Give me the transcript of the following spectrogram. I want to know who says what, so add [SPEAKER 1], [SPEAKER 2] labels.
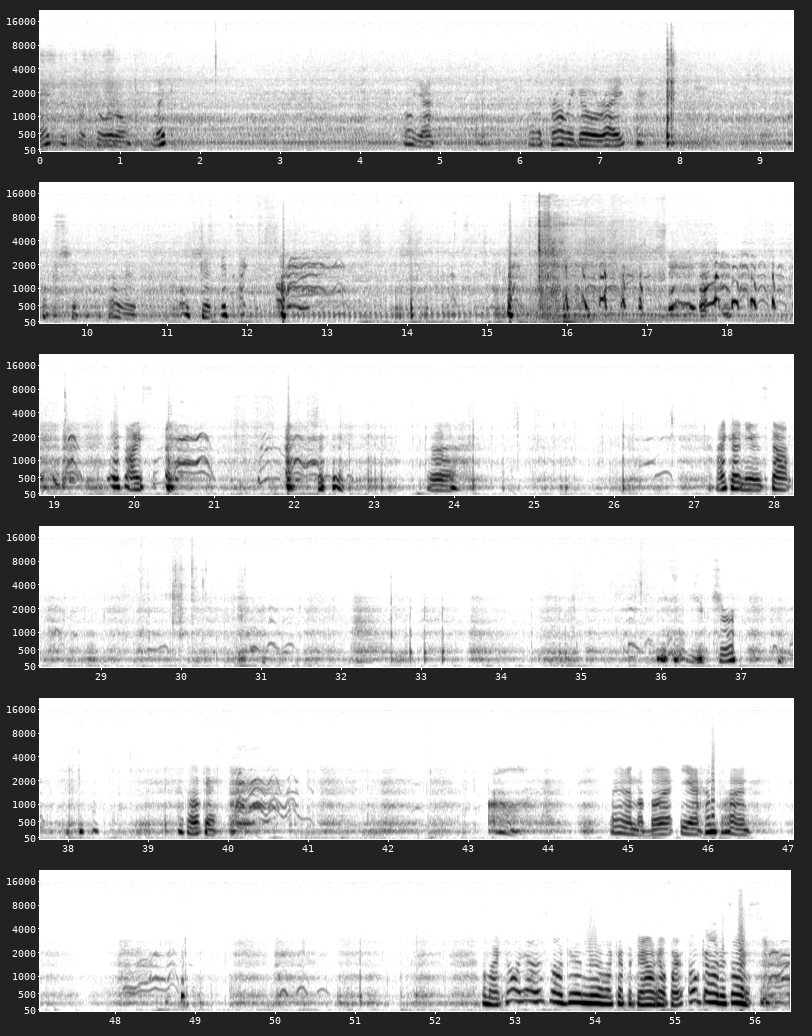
[SPEAKER 1] Alright, this looks a little slick. Oh yeah. That would probably go right. Oh shit. A, oh shit. It's ice. it's ice. uh, I couldn't even stop. Sure? okay. Oh, land on my butt. Yeah, I'm fine. I'm like, oh yeah, this is all good. And then I look at the downhill part. Oh god, it's ice.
